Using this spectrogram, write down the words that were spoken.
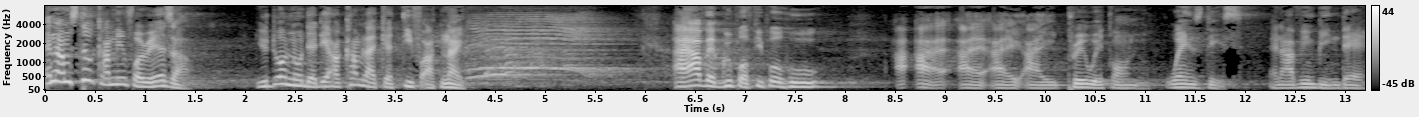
And I'm still coming for rehearsal. You don't know that they will come like a thief at night. I have a group of people who I, I, I, I pray with on Wednesdays, and I haven't been there.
